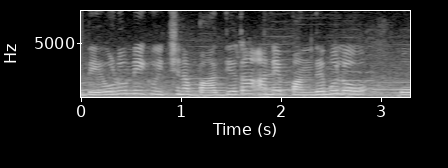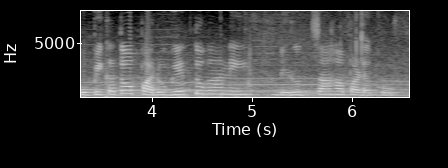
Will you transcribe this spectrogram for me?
దేవుడు నీకు ఇచ్చిన బాధ్యత అనే పందెములో ఓపికతో పరుగెత్తుగాని నిరుత్సాహపడకు.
